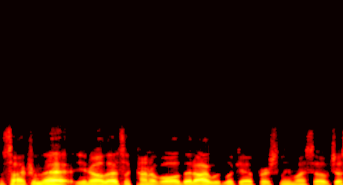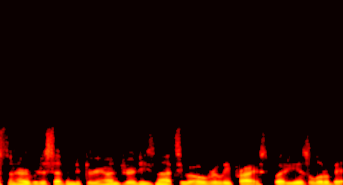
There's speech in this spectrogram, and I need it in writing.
aside from that, you know, that's a kind of all that I would look at personally myself. Justin Herbert is 7,300. He's not too overly priced, but he is a little bit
